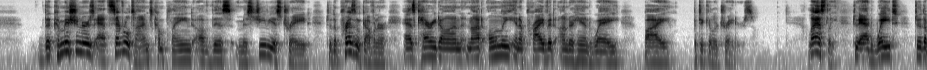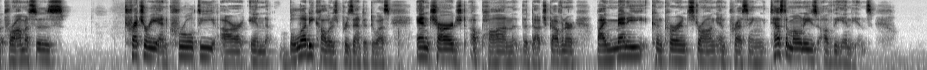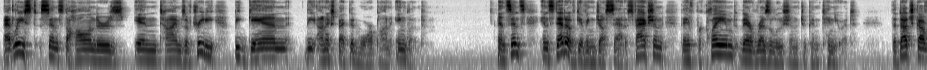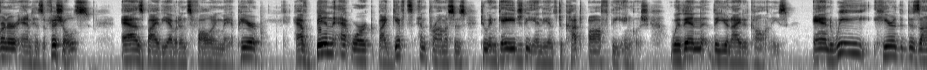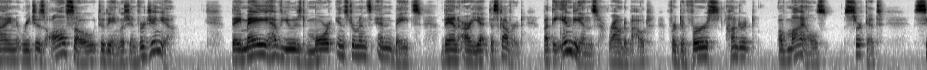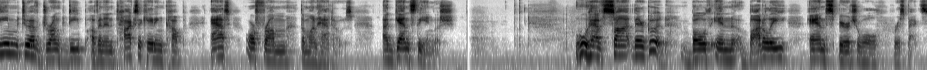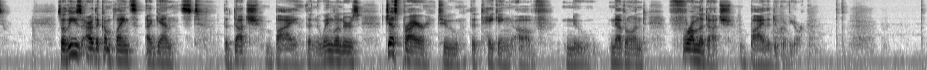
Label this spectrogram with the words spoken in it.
the commissioners at several times complained of this mischievous trade to the present governor as carried on not only in a private, underhand way by particular traders. Lastly, to add weight to the promises, treachery and cruelty are in bloody colors presented to us and charged upon the Dutch governor by many concurrent, strong, and pressing testimonies of the Indians at least since the Hollanders, in times of treaty, began the unexpected war upon England. And since, instead of giving just satisfaction, they have proclaimed their resolution to continue it. The Dutch governor and his officials, as by the evidence following may appear, have been at work by gifts and promises to engage the Indians to cut off the English within the United Colonies, and we hear the design reaches also to the English in Virginia. They may have used more instruments and baits than are yet discovered, but the Indians roundabout, for diverse hundred of miles circuit, seem to have drunk deep of an intoxicating cup at or from the Manhattoes against the English, who have sought their good, both in bodily and spiritual respects. So these are the complaints against the Dutch by the New Englanders just prior to the taking of New Netherland from the Dutch by the Duke of York.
